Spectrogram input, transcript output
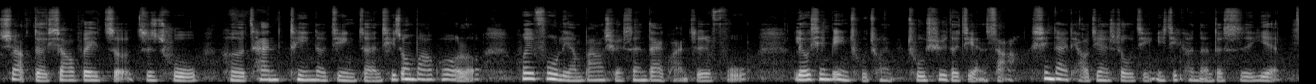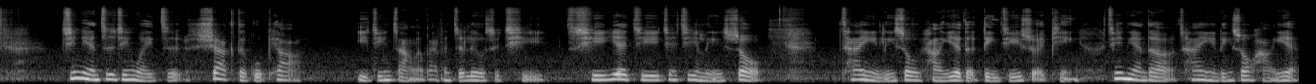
Shark 的消费者支出和餐厅的竞争，其中包括了恢复联邦学生贷款支付、流行病储存储蓄的减少、信贷条件收紧以及可能的失业。今年至今为止，Shark 的股票已经涨了百分之六十七，其业绩接近零售。”餐饮零售行业的顶级水平。今年的餐饮零售行业，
